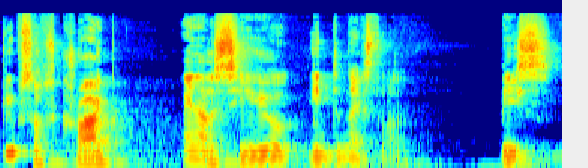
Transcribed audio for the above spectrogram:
click subscribe, and I'll see you in the next one. Peace.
